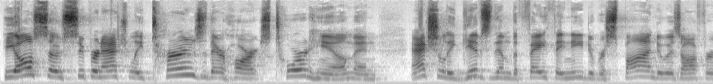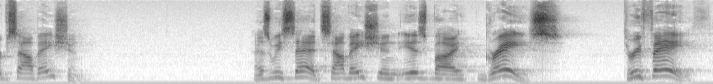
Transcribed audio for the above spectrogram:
He also supernaturally turns their hearts toward Him and actually gives them the faith they need to respond to His offer of salvation. As we said, salvation is by grace, through faith.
